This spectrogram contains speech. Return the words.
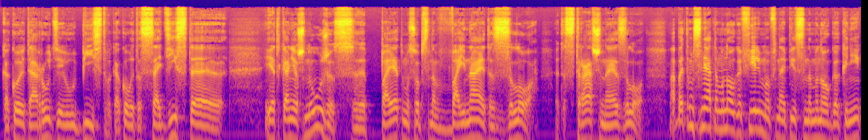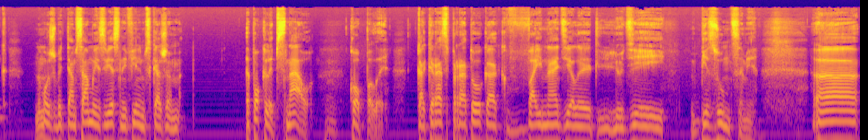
какое-то орудие убийства, какого-то садиста. И это, конечно, ужас. Поэтому, собственно, война – это зло. Это страшное зло. Об этом снято много фильмов, написано много книг. ну, может быть, там самый известный фильм, скажем, Apocalypse Now Копполы, как раз про то, как война делает людей безумцами. А,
